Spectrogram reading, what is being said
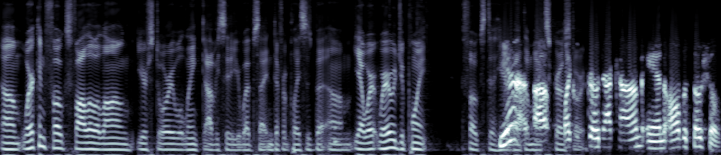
Um, where can folks follow along your story? We'll link obviously to your website in different places, but um, yeah, where, where would you point folks to hear yeah, about the Mike's uh, Grow story? michaelsgrow.com and all the socials.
